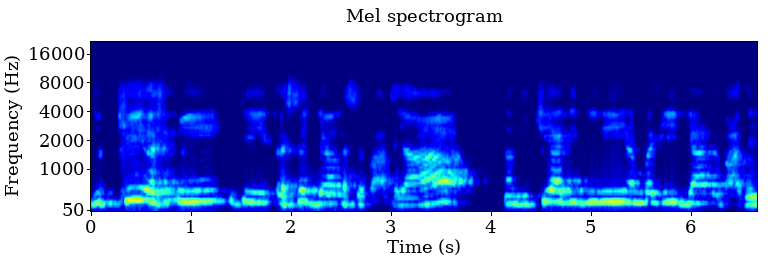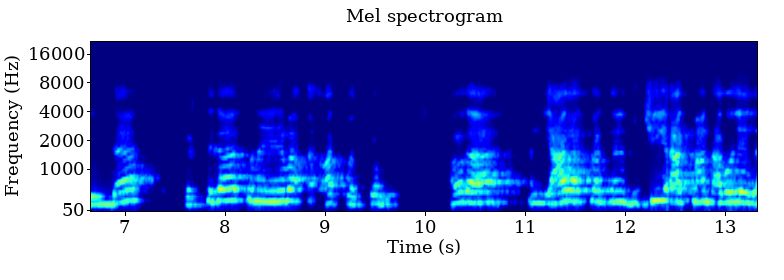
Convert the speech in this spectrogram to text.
ದುಃಖಿ ಅಸ್ಮಿ ಇತಿ ಅಸ್ಯ ಜ್ಞಾನಸ್ಯ ಬಾಧೆಯ? ನಾನು ದುಃಖಿಯಾಗಿದ್ದೀನಿ ಎಂಬ ಈ ಜ್ಞಾನದ ಬಾಧೆಯಿಂದ ಪ್ರತ್ಯಗಾತ್ಮನೇವ ಆತ್ಮತ್ವ. ಅವಾಗ ನನ್ಗೆ ಯಾರ ಆತ್ಮ ಆಗ್ತಾನೆ ದುಃಖಿ ಆತ್ಮ ಅಂತ ಆಗೋದೇ ಇಲ್ಲ.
